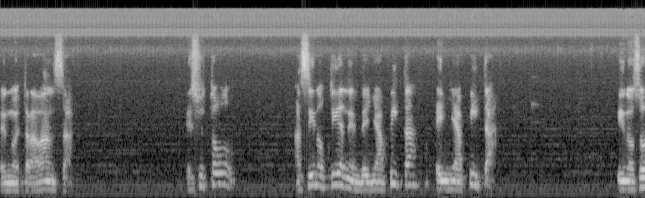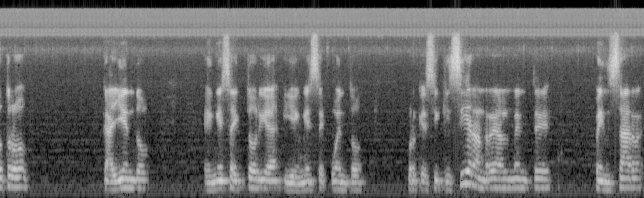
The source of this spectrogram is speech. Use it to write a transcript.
en nuestra danza. Eso es todo. Así nos tienen de ñapita en ñapita. Y nosotros cayendo en esa historia y en ese cuento, porque si quisieran realmente pensar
